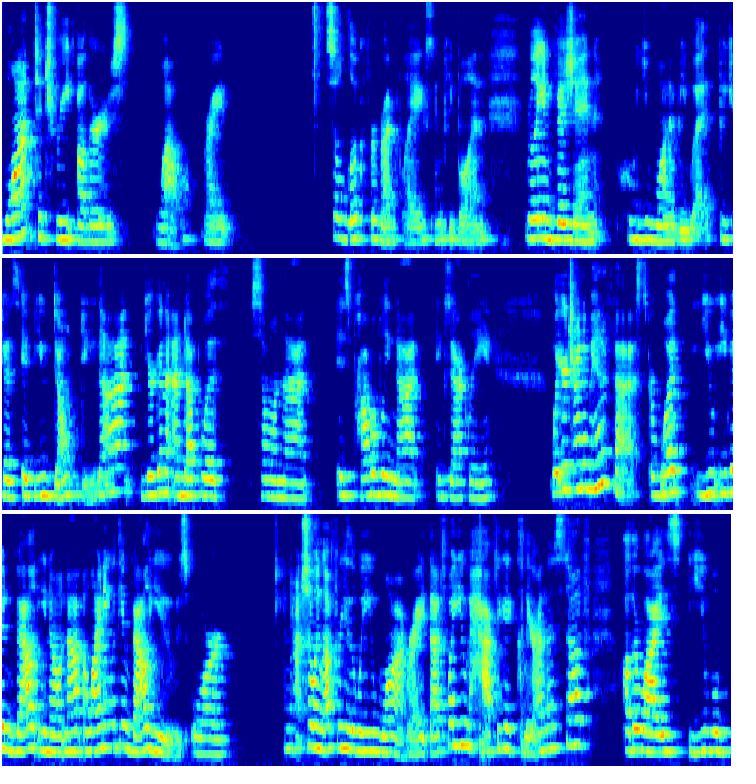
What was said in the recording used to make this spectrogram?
want to treat others well, right? So look for red flags in people and really envision who you want to be with because if you don't do that, you're going to end up with someone that is probably not exactly what you're trying to manifest or what you even value, you know, not aligning with your values or not showing up for you the way you want, right? That's why you have to get clear on this stuff. Otherwise, you will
